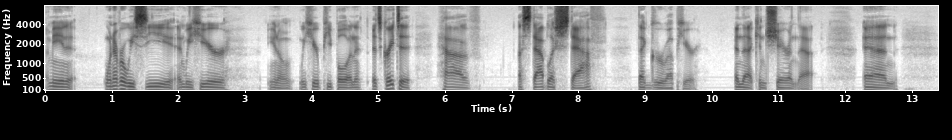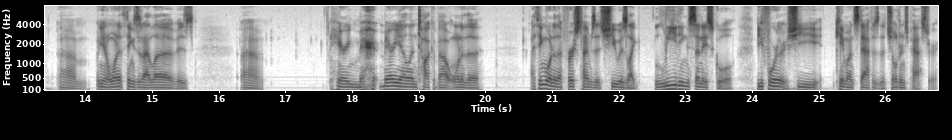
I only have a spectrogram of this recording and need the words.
I mean, whenever we see and we hear, you know, we hear people, and it, it's great to have established staff that grew up here and that can share in that. And, um, you know, one of the things that I love is, hearing Mary, Mary Ellen talk about one of the, I think one of the first times that she was like leading Sunday school before she came on staff as the children's pastor,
